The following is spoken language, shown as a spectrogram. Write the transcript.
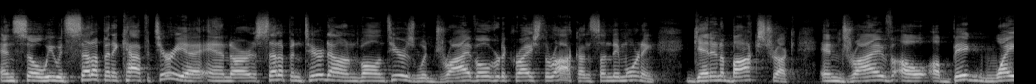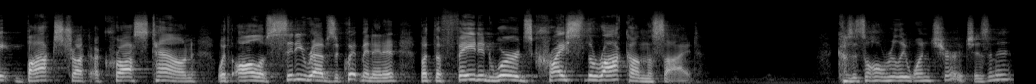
And so we would set up in a cafeteria, and our setup and teardown volunteers would drive over to Christ the Rock on Sunday morning, get in a box truck, and drive a, a, big white box truck across town with all of City Rev's equipment in it, but the faded words Christ the Rock on the side. Because it's all really one church, isn't it?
